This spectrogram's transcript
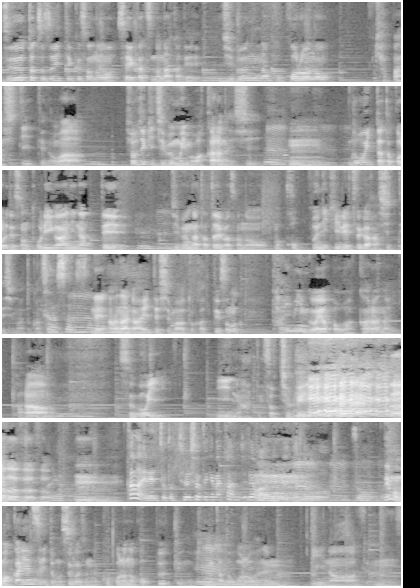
ずーっと続いていくその生活の中でうん。自分の心のキャパシティっていうのは正直自分も今分からないし、うん。うん。どういったところでそのトリガーになってうん。自分が例えばその、まあ、コップに亀裂が走ってしまうとかそうそのそう。そうね、穴が開いてしまうとかっていうそのタイミングはやっぱ分からないから、うん。すごいいいなって率直に。ね そうそうそうそう。うんうん。かなりねちょっと抽象的な感じではあるんだけどうんそう。でも分かりやすいと思うすごいその心のコップっていうのを決めたところがね、うんいいなーって、うん、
